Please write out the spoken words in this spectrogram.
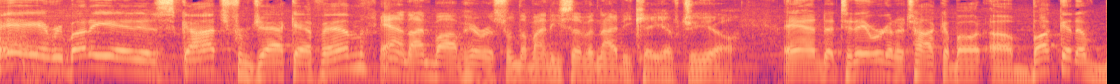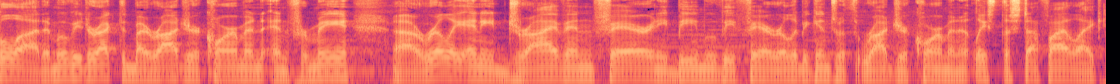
Hey, everybody, it is Scotch from Jack FM. And I'm Bob Harris from the 9790 KFGO. And uh, today we're going to talk about A Bucket of Blood, a movie directed by Roger Corman. And for me, uh, really any drive in fare, any B movie fare really begins with Roger Corman, at least the stuff I like.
